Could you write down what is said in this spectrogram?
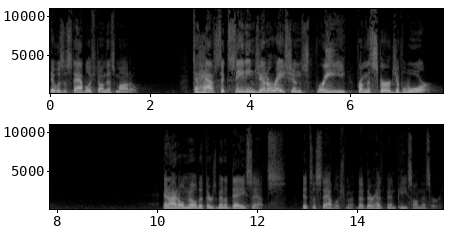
It was established on this motto to have succeeding generations free from the scourge of war. And I don't know that there's been a day since its establishment that there has been peace on this earth.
